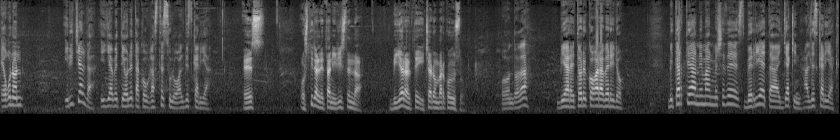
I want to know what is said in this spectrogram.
Egunon, iritsi alda hilabete honetako gaztezulo aldizkaria. Ez, ostiraletan iristen da. Bilar arte itxaron barko duzu. Ondo da, bihar etorriko gara berriro. Bitartean eman mesedez berria eta jakin aldizkariak.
